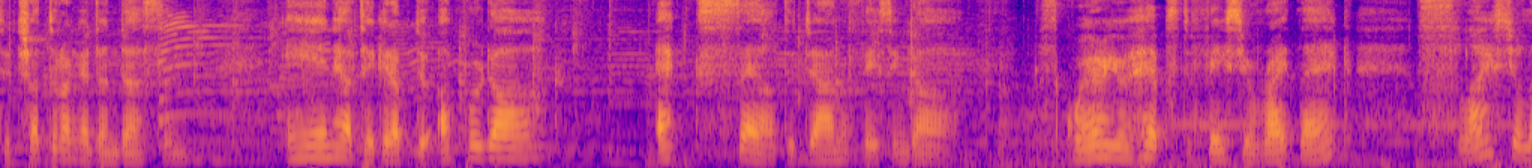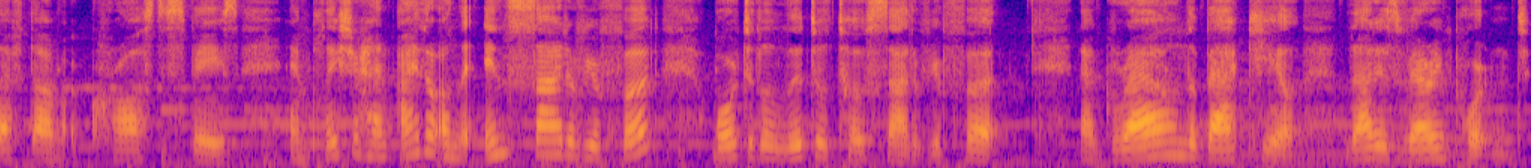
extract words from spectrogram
to Chaturanga Dandasana. Inhale, take it up to upward dog. Exhale to downward facing dog. Square your hips to face your right leg. Slice your left arm across the space and place your hand either on the inside of your foot or to the little toe side of your foot. Now ground the back heel. That is very important.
